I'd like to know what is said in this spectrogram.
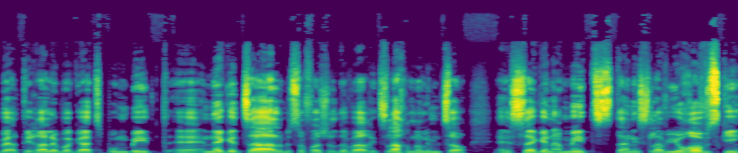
בעתירה לבג"ץ פומבית נגד צה"ל. בסופו של דבר הצלחנו למצוא סגן אמיץ, סטניסלב יורובסקי,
